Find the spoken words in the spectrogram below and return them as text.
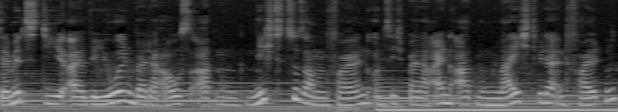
Damit die Alveolen bei der Ausatmung nicht zusammenfallen und sich bei der Einatmung leicht wieder entfalten,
